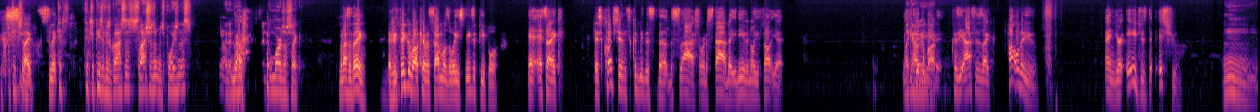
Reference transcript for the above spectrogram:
takes like slick. Takes, takes a piece of his glasses, slashes him. It's poisonous. Yo, And then and Umar's just like, But that's the thing. If you think about Kevin Samuels, the way he speaks to people, it- it's like his questions could be this the, the slash or the stab that you didn't even know you felt yet. If Like you how think he- about it, because he asks is like, "How old are you?" And your age is the issue. mm,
